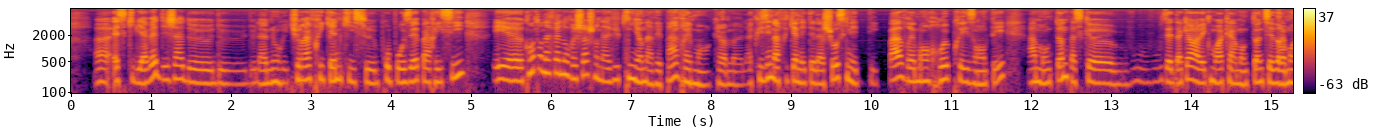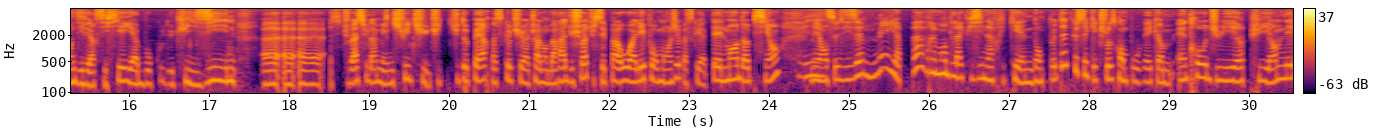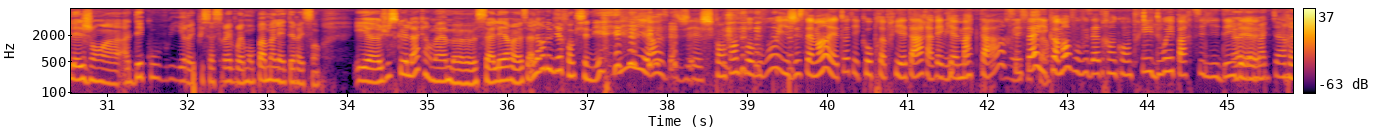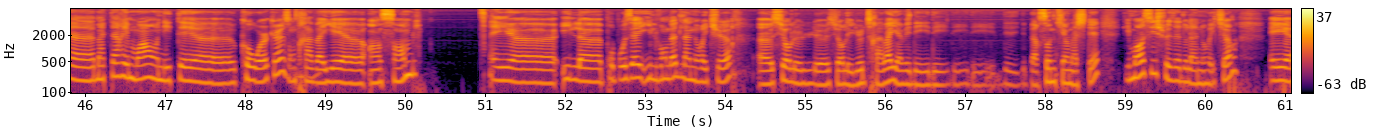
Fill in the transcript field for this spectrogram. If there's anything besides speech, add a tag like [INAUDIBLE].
est-ce qu'il y avait déjà de, de la nourriture africaine qui se proposait par ici. Et euh, quand on a fait nos recherches, on a vu qu'il n'y en avait pas vraiment. Comme euh, la cuisine africaine était la chose qui n'était pas vraiment représentée à Moncton parce que vous, vous êtes d'accord avec moi qu'à Moncton, c'est vraiment diversifié. Il y a beaucoup de cuisine. Euh, euh, euh, si tu vas sur la Main Street, tu, tu, tu te perds parce que tu as, tu as l'embarras du choix. Tu sais pas où aller pour manger parce qu'il y a tellement d'options. Oui. Mais on se disait, mais il n'y a pas vraiment de la cuisine africaine. Donc peut-être que c'est quelque chose qu'on pouvait comme introduire, puis emmener les gens à, à découvrir, et puis ça serait vraiment pas mal intéressant. Et euh, jusque-là, quand même, euh, ça a l'air euh, ça a l'air de bien fonctionner. Oui, ah, je, je suis contente pour vous. Et justement, toi, tu es copropriétaire avec Oui. Mactar, Oui, c'est ça? ça? Et comment vous vous êtes rencontrés? D'où est partie l'idée Euh, de... ben, Maktar, euh, Maktar et moi, on était coworkers, on travaillait ensemble. Et il proposait, il vendait de la nourriture sur, le, le- sur les lieux de travail. Il y avait des, des, des, des, personnes qui en achetaient. Puis moi aussi, je faisais de la nourriture. Et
